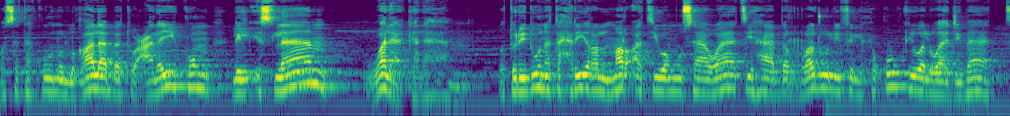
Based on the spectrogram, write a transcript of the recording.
وستكون الغلبة عليكم للإسلام ولا كلام وتريدون تحرير المرأة ومساواتها بالرجل في الحقوق والواجبات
